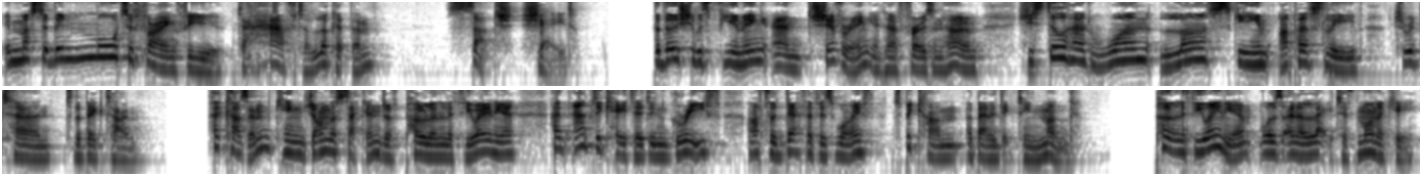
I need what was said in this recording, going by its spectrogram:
It must have been mortifying for you to have to look at them. Such shade. But though she was fuming and shivering in her frozen home, she still had one last scheme up her sleeve to return to the big time. Her cousin, King John II of Poland Lithuania, had abdicated in grief after the death of his wife to become a Benedictine monk. Poland Lithuania was an elective monarchy,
